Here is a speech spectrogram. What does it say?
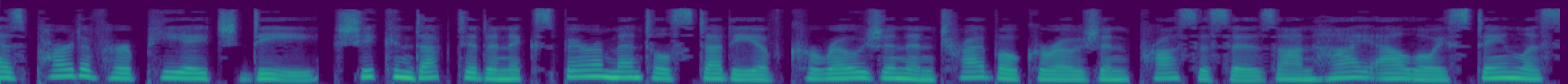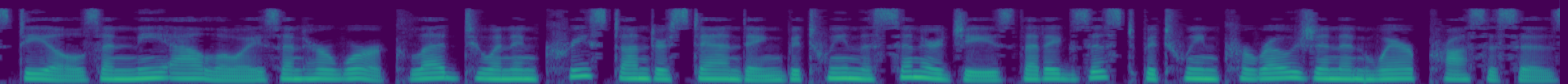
As part of her PhD, she conducted an experimental study of corrosion and tribocorrosion processes on high-alloy stainless steels and Ni alloys and her work led to an increased understanding between the synergies that exist between corrosion and wear processes.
